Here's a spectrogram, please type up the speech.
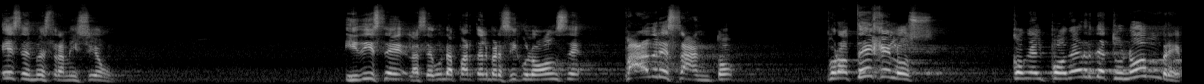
Esa es nuestra misión. Y dice la segunda parte del versículo 11, Padre Santo, protégelos con el poder de tu nombre.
